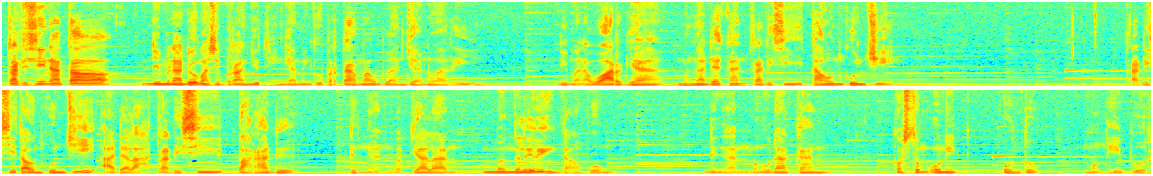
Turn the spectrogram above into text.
Tradisi Natal di Manado masih berlanjut hingga minggu pertama bulan Januari, di mana warga mengadakan tradisi tahun kunci. Tradisi tahun kunci adalah tradisi parade dengan berjalan mengelilingi kampung dengan menggunakan kostum unik untuk menghibur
